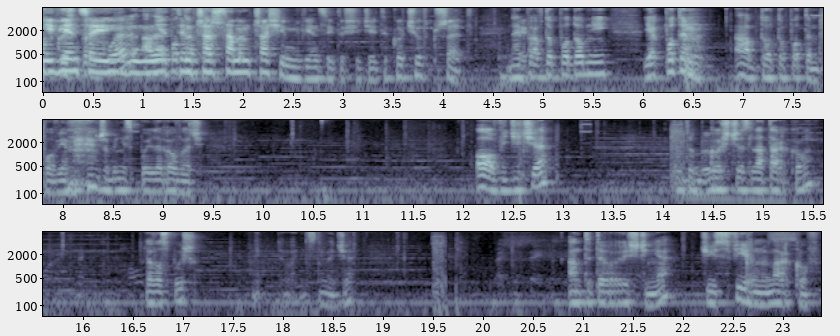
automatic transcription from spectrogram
mniej jest więcej prequel, ale nie potem tym czas, też samym czasie mniej więcej to się dzieje, tylko ciut przed. Najprawdopodobniej, jak potem, a to, to potem powiem, żeby nie spoilerować. O, widzicie? Co to było? Goście z latarką. Lewo spójrz. Nie, chyba nic nie będzie. Antyterroryści, nie? Ci z firmy Markow.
